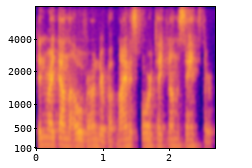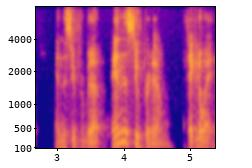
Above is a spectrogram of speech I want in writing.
Didn't write down the over under, but minus four taking on the Saints. They're in the Superdome. In the Superdome. Take it away.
